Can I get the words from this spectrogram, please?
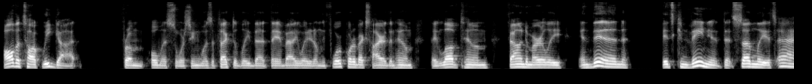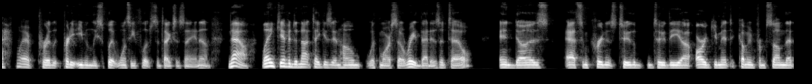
All the talk we got from Ole Miss sourcing was effectively that they evaluated only four quarterbacks higher than him. They loved him, found him early, and then it's convenient that suddenly it's ah pretty, pretty evenly split once he flips to Texas A&M. Now, Lane Kiffin did not take his in home with Marcel Reed. That is a tell, and does add some credence to the to the uh, argument coming from some that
